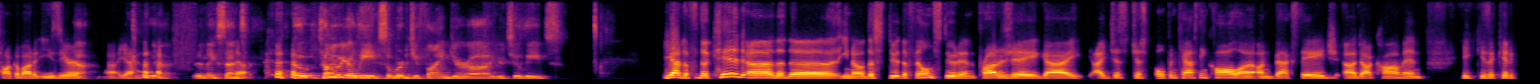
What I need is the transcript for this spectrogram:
talk about it easier. Yeah, uh, yeah. yeah. it makes sense. Yeah. so tell me what your leads. So where did you find your uh, your two leads? Yeah, the the kid, uh, the the you know the stu- the film student protege guy. I just just opened casting call on, on backstage.com uh, and he, he's a kid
